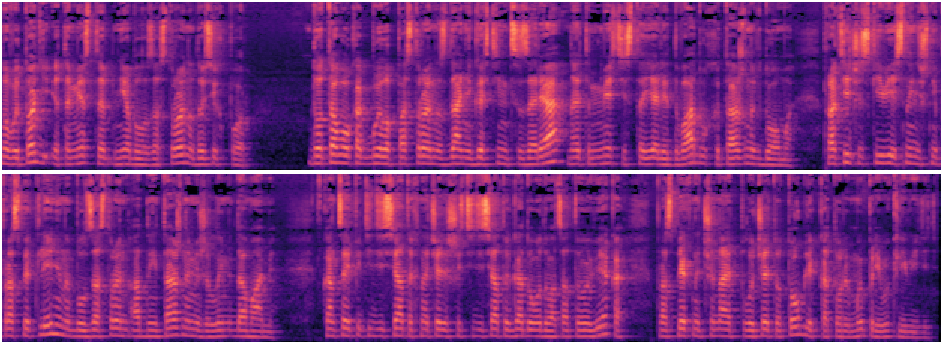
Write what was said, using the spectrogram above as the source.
но в итоге это место не было застроено до сих пор. До того, как было построено здание гостиницы «Заря», на этом месте стояли два двухэтажных дома. Практически весь нынешний проспект Ленина был застроен одноэтажными жилыми домами. В конце 50-х, начале 60-х годов 20 -го века проспект начинает получать тот облик, который мы привыкли видеть.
